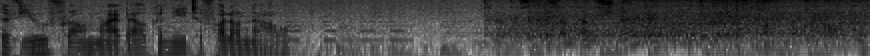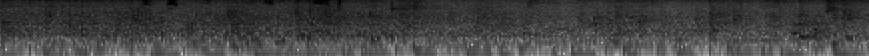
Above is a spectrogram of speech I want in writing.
The view from my balcony to follow now. Das ist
